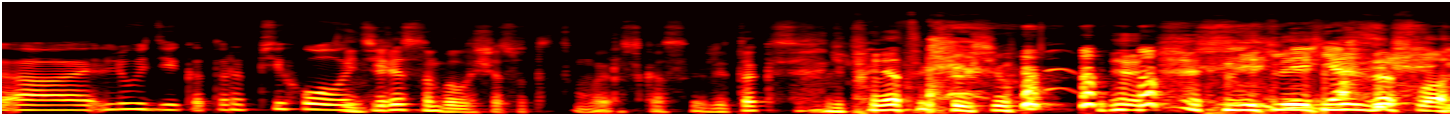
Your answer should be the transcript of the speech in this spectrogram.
а, люди, которые психологи. Интересно было сейчас вот это мой рассказ, или так непонятно, к чему не зашло.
